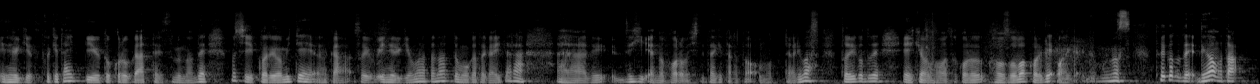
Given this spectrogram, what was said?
エネルギーを届けたいっていうところがあったりするのでもしこれを見てなんかそういうエネルギーをもらったなと思う方がいたらあでぜひあのフォローしていただけたらと思っております。ということで、えー、今日の放送はこれで終わりたいと思います。ということでではまた。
